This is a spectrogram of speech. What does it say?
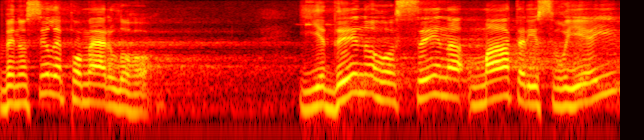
Виносили померлого, єдиного сина матері своєї,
